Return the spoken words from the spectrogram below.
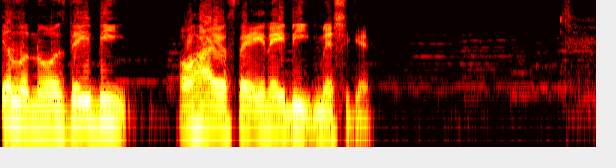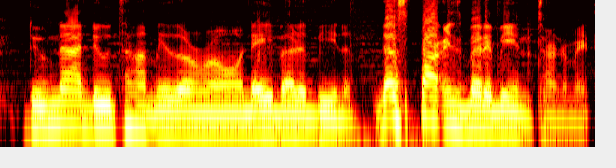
Illinois, they beat Ohio State, and they beat Michigan. Do not do Tommy wrong. They better be in the the Spartans better be in the tournament.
